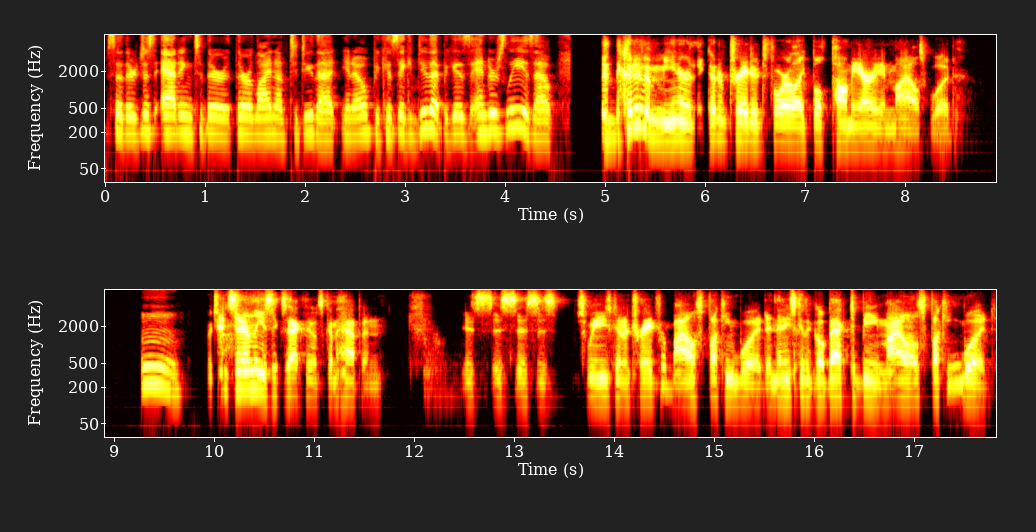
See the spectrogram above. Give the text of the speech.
So they're just adding to their, their lineup to do that, you know, because they can do that because Anders Lee is out. They they could have been meaner. They could have traded for like both Palmieri and Miles Wood, Mm. which incidentally is exactly what's going to happen. Is is is, is Sweeney's going to trade for Miles fucking Wood, and then he's going to go back to being Miles fucking Wood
